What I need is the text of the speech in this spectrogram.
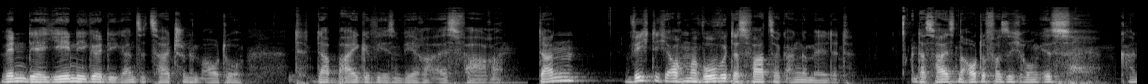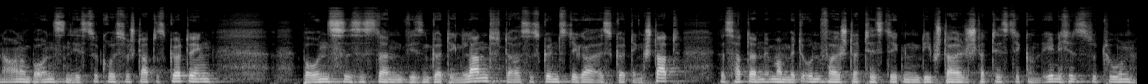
wenn derjenige die ganze Zeit schon im Auto dabei gewesen wäre als Fahrer. Dann wichtig auch mal, wo wird das Fahrzeug angemeldet? Das heißt, eine Autoversicherung ist, keine Ahnung, bei uns nächste größte Stadt ist Göttingen. Bei uns ist es dann, wir sind Göttingen-Land, da ist es günstiger als Göttingen-Stadt. Das hat dann immer mit Unfallstatistiken, Diebstahlstatistiken und ähnliches zu tun.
